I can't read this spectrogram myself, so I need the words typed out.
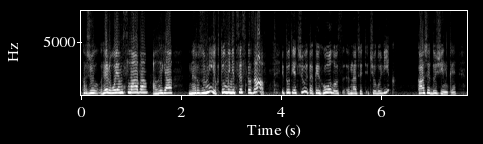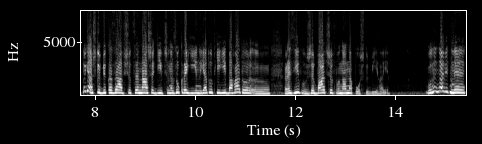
кажу, героям слава, але я не розумію, хто мені це сказав. І тут я чую такий голос, значить, чоловік каже до жінки: Ну я ж тобі казав, що це наша дівчина з України. Я тут її багато е, разів вже бачив, вона на пошту бігає. Вони навіть не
